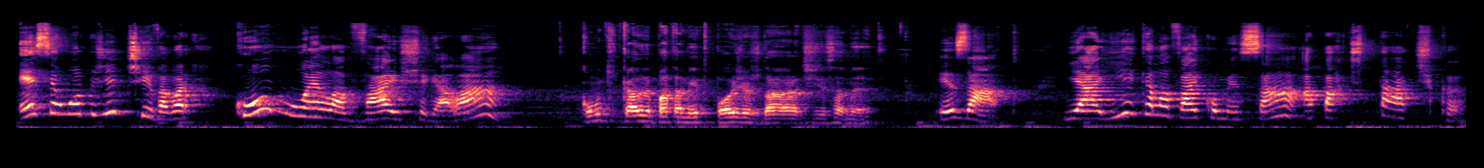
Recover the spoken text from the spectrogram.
esse é um objetivo. Agora, como ela vai chegar lá? Como que cada departamento pode ajudar a atingir essa meta? Exato. E aí é que ela vai começar a parte tática.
